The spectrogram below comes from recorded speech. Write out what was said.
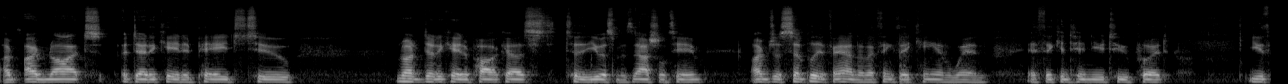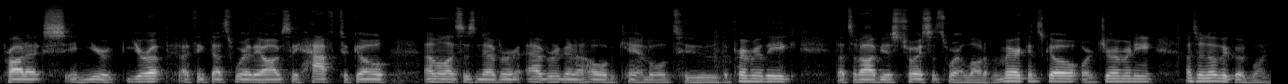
I'm I'm not a dedicated page to. I'm not a dedicated podcast to the U.S. men's national team. I'm just simply a fan, and I think they can win if they continue to put youth products in Europe. Europe, I think that's where they obviously have to go. MLS is never ever going to hold a candle to the Premier League. That's an obvious choice. That's where a lot of Americans go, or Germany. That's another good one.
